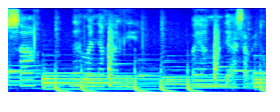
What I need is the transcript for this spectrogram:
rusak, dan banyak lagi. Bayangin deh asap itu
